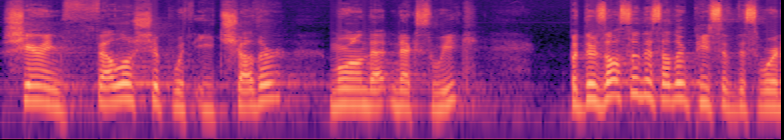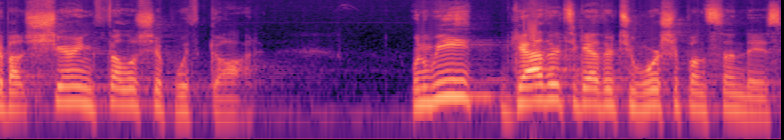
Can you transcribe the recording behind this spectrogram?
sharing fellowship with each other, more on that next week. But there's also this other piece of this word about sharing fellowship with God. When we gather together to worship on Sundays,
